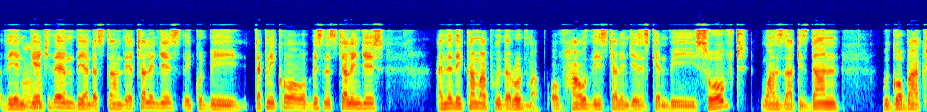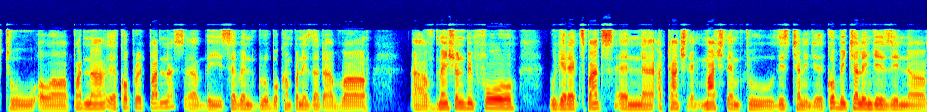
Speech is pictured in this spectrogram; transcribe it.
they mm-hmm. engage mm-hmm. them. They understand their challenges. They could be technical or business challenges and then they come up with a roadmap of how these challenges can be solved. Once that is done, we go back to our partner, uh, corporate partners, uh, the seven global companies that I've, uh, I've mentioned before. We get experts and uh, attach them, match them to these challenges. It could be challenges in uh,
